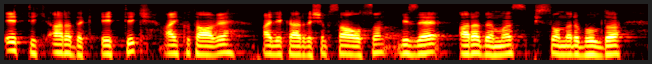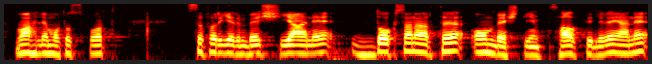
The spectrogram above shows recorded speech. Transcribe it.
ettik, aradık ettik. Aykut abi, Ali kardeşim sağ olsun bize aradığımız pistonları buldu. Mahle Motorsport 0.25 yani 90 artı 15 diyeyim halk diliyle yani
